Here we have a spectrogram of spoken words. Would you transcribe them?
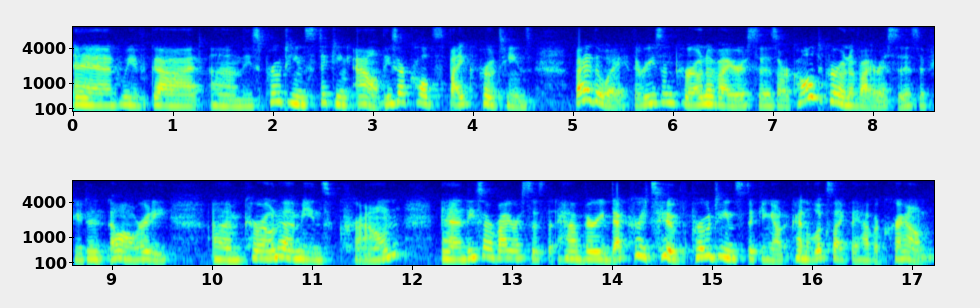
And we've got um, these proteins sticking out. These are called spike proteins. By the way, the reason coronaviruses are called coronaviruses, if you didn't know already, um, corona means crown, and these are viruses that have very decorative proteins sticking out. It kind of looks like they have a crown.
